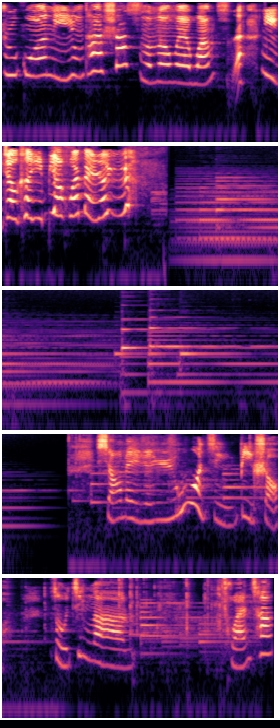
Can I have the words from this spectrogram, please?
如果你用它杀死那位王子，你就可以变回美人鱼。”小美人鱼握紧匕首，走进了船舱。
